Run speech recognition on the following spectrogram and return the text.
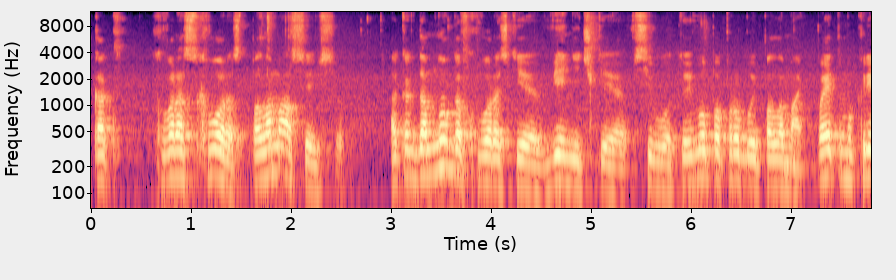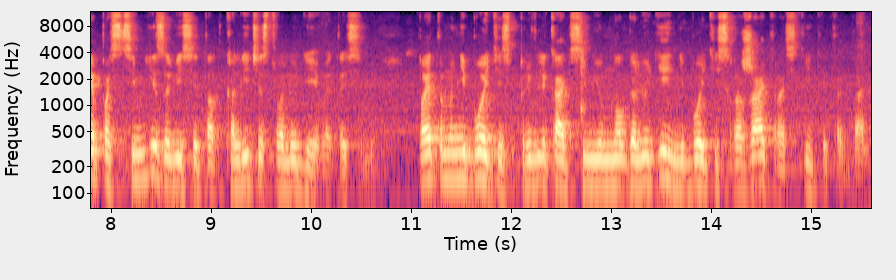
как хворост, хворост, поломался и все. А когда много в хворосте, в веничке всего, то его попробуй поломать. Поэтому крепость семьи зависит от количества людей в этой семье. Поэтому не бойтесь привлекать в семью много людей, не бойтесь рожать, растить и так далее.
